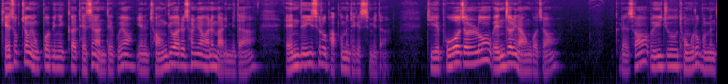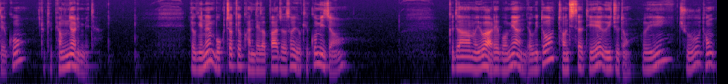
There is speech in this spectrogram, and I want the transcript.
계속적 용법이니까 that은 안 되고요. 얘는 정교화를 설명하는 말입니다. and is로 바꾸면 되겠습니다. 뒤에 보어절로 왼절이 나온 거죠. 그래서 의주동으로 보면 되고 이렇게 병렬입니다. 여기는 목적격 관대가 빠져서 이렇게 꾸미죠. 그 다음 이 아래 보면 여기도 전치사 뒤에 의주동, 의주동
